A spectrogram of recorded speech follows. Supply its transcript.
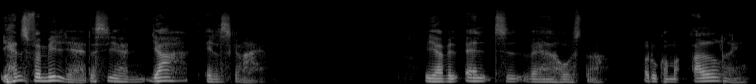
I hans familie, der siger han, jeg elsker dig. Og jeg vil altid være hos dig. Og du kommer aldrig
